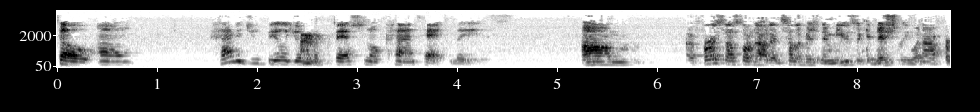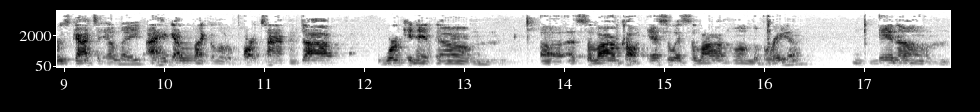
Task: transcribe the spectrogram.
So, um, how did you build your professional contact list? Um, first I started out in television and music initially when I first got to LA. I had got like a little part-time job working at um, uh, a salon called SOS Salon on La Brea. Mm-hmm. And um,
